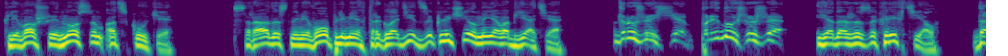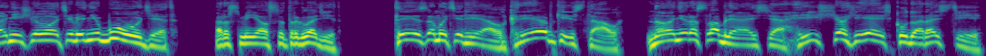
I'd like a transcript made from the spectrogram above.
клевавший носом от скуки. С радостными воплями троглодит заключил меня в объятия. «Дружище, придушишь же!» Я даже захрехтел — «Да ничего тебе не будет!» — рассмеялся троглодит. «Ты заматерел, крепкий стал, но не расслабляйся, еще есть куда расти».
